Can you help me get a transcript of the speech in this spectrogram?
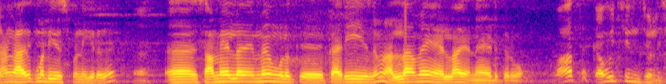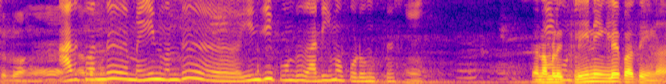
நாங்கள் அதுக்கு மட்டும் யூஸ் பண்ணிக்கிறது. சமையல்லையுமே உங்களுக்கு கறி இதுலையும் எல்லாமே எல்லாம் எண்ணெய் எடுத்துருவோம். வாத்து கவுச்சின்னு சொல்லி சொல்லுவாங்க. அதுக்கு வந்து மெயின் வந்து இஞ்சி பூண்டு அதிகமாக போடுவோங்க சார். சார் நம்மளுக்கு க்ளீனிங்லேயே பார்த்தீங்கன்னா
